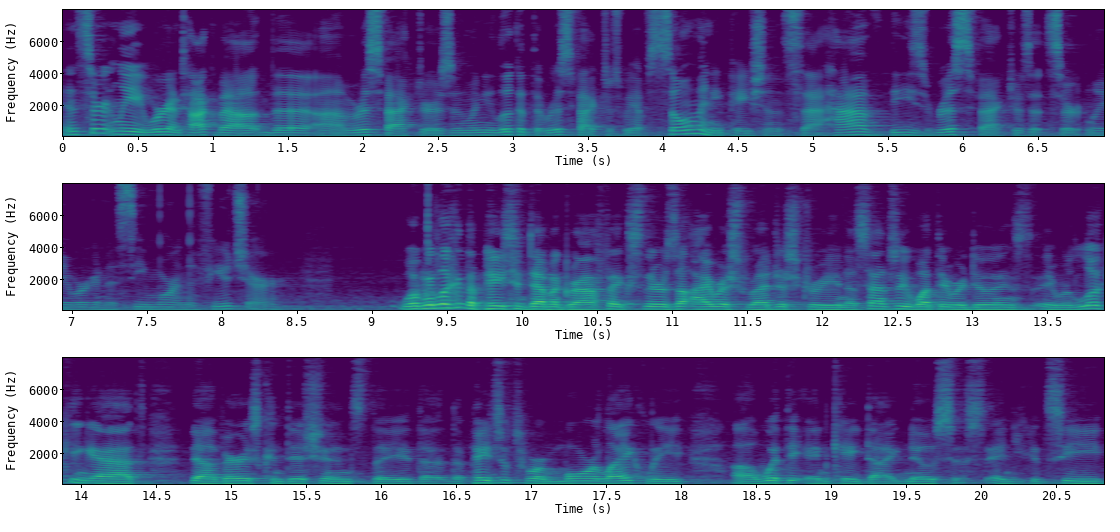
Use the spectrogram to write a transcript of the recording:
And certainly, we're going to talk about the um, risk factors. And when you look at the risk factors, we have so many patients that have these risk factors that certainly we're going to see more in the future. When we look at the patient demographics, there's the IRIS registry, and essentially what they were doing is they were looking at the various conditions. The, the, the patients were more likely uh, with the NK diagnosis, and you can see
